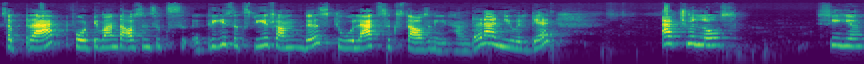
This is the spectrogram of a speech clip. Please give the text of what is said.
subtract 41,360 from this 2,06,800 and you will get actual loss. See here.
